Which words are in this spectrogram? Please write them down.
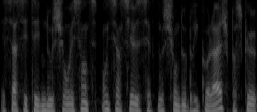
Et ça, c'était une notion essentielle, cette notion de bricolage, parce que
